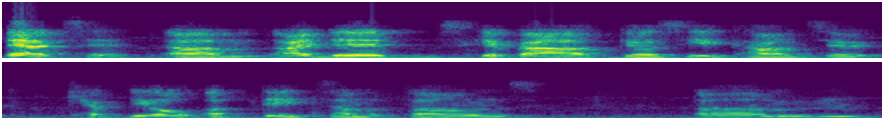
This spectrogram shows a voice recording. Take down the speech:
that's it. Um, I did skip out, go see a concert, kept the old updates on the phones. Um,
